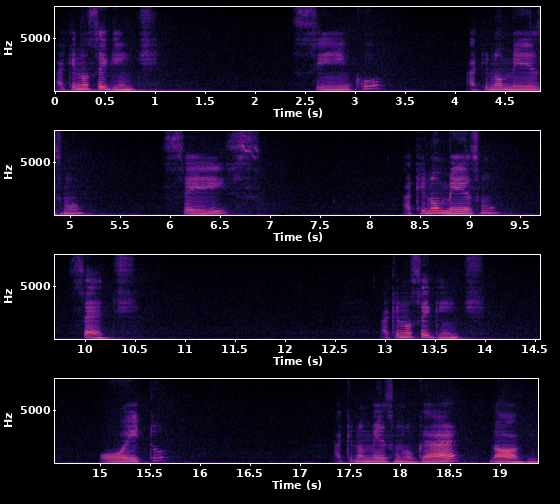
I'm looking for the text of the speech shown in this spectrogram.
Aqui no seguinte. Cinco. Aqui no mesmo, seis aqui no mesmo sete. Aqui no seguinte. Oito. Aqui no mesmo lugar nove.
